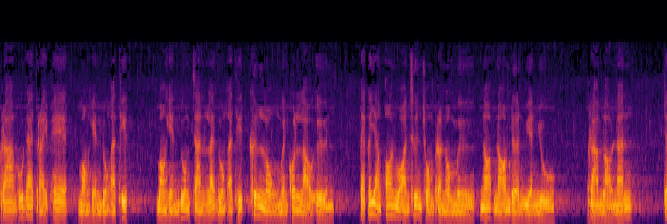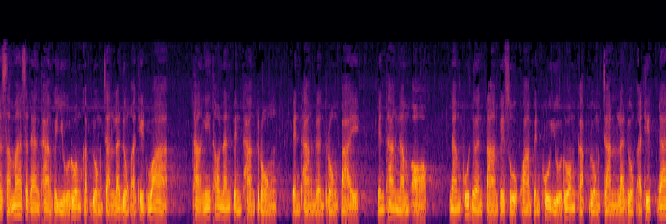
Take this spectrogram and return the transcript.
พรามผู้ได้ไตรเพศมองเห็นดวงอาทิตย์ มองเห็นดวงจันทร์และดวงอาทิตย์ขึ้นลงเหมือนคนเหล่าอื่น แต่ก็ยังอ้อนวอนชื่นชมประนมมือนอบน้อมเดินเวียนอยู่ พรามเหล่านั้น จะสามารถแสดงทางไปอยู่ร่วมกับดวงจันทร์และดวงอาทิตย์ว่า ทางนี้เท่านั้นเป็นทางตรง เป็นทางเดินตรงไป เป็นทางนำออก นำผู้เดินตามไปสู่ความเป็นผู้อยู่ร่วมกับดวงจันทร์และดวงอาทิตย์ได้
